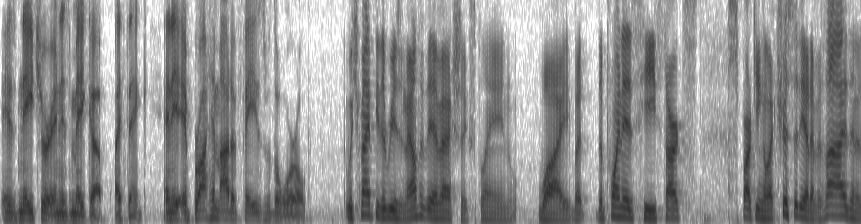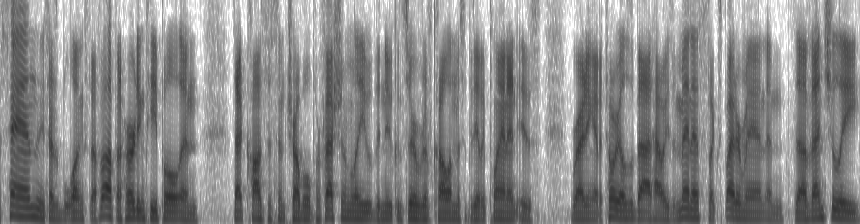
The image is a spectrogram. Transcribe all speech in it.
his nature and his makeup. I think, and it, it brought him out of phase with the world. which might be the reason. I don't think they ever actually explain why, but the point is he starts sparking electricity out of his eyes and his hands, and he starts blowing stuff up and hurting people, and that causes him trouble professionally. The new conservative columnist at the Daily Planet is writing editorials about how he's a menace, like Spider-Man, and eventually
